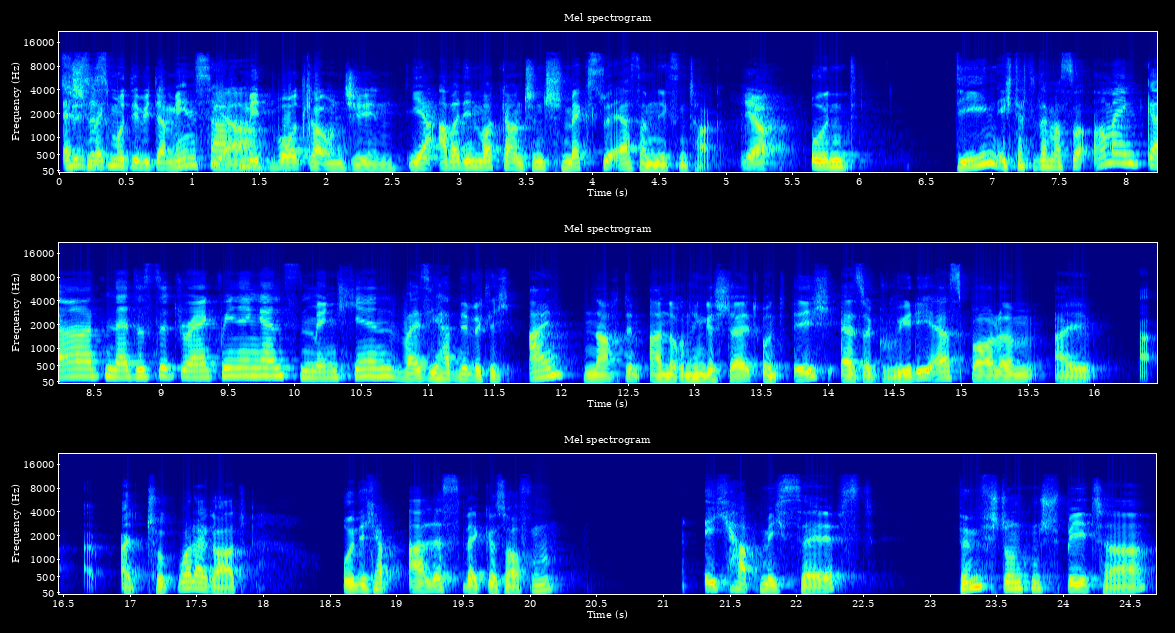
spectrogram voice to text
Es süßes Multivitaminsaft Ja. mit Wodka und Gin. Ja, aber den Wodka und Gin schmeckst du erst am nächsten Tag. Ja. Und den, ich dachte damals so, oh mein Gott, netteste Drag Queen in ganz München, weil sie hat mir wirklich ein nach dem anderen hingestellt und ich, as a greedy as bottom, I, I, I took what I got und ich habe alles weggesoffen. Ich habe mich selbst fünf Stunden später,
